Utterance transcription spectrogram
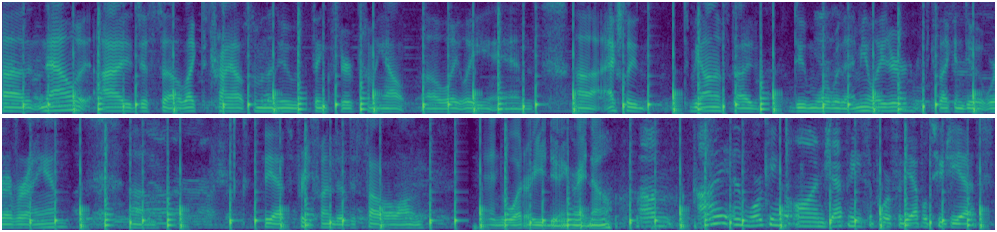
Uh, now I just uh, like to try out some of the new things that are coming out uh, lately, and uh, actually to be honest, I do more with the emulator because I can do it wherever I am. Um, yeah, it's pretty fun to just follow along. And what are you doing right now? Um, I am working on Japanese support for the Apple IIgs.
